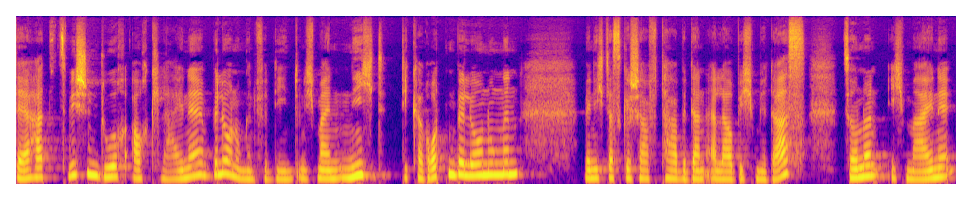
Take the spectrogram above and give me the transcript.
der hat zwischendurch auch kleine Belohnungen verdient. Und ich meine nicht die Karottenbelohnungen, wenn ich das geschafft habe, dann erlaube ich mir das, sondern ich meine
